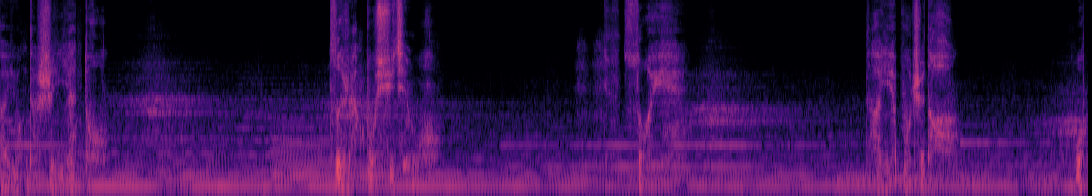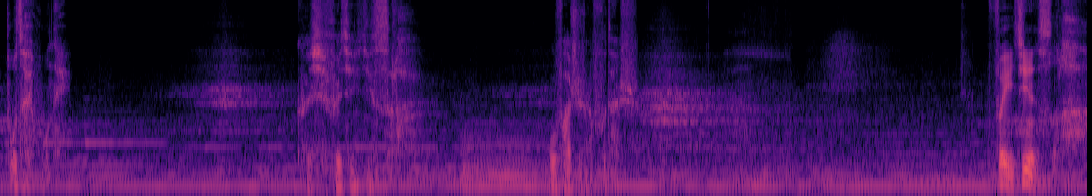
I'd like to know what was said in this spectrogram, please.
他用的是烟毒，自然不许进屋，所以他也不知道我不在屋内。可惜费劲已经死了，无法指认傅太师。费劲死了，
